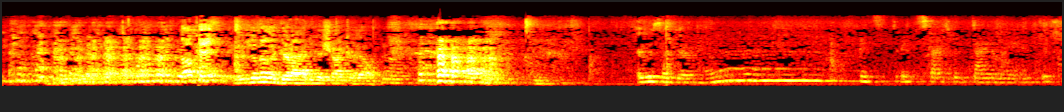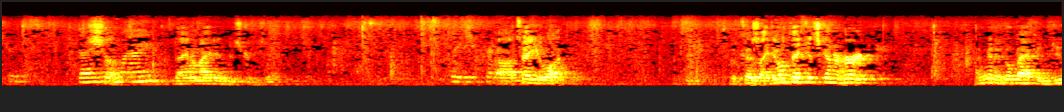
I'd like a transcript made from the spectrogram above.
Okay, here's another good idea, shot to hell. It was like a eh, It's, it starts with Dynamite Industries. So, dynamite. Dynamite Industries, yeah. 3D printer. I'll tell you what, because I don't think it's gonna hurt, I'm gonna go back and do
